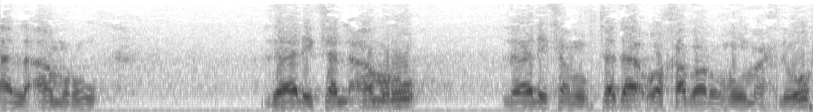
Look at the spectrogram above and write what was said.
الأمر. ذلك الأمر ذلك مبتدأ وخبره محذوف.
